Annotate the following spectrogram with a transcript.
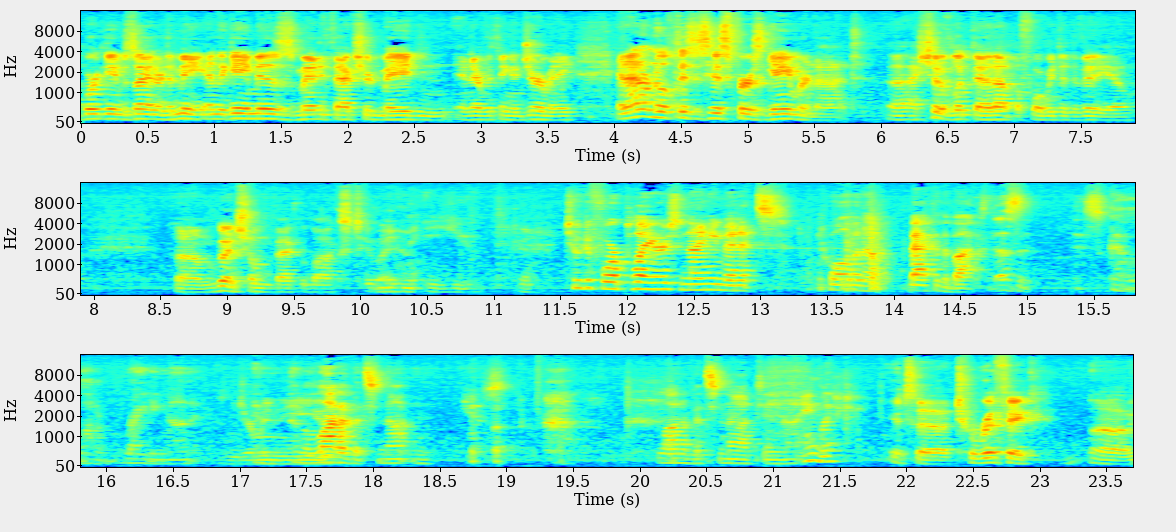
board game designer to me. And the game is manufactured, made, and, and, everything in Germany. And I don't know if this is his first game or not. Uh, I should have looked that up before we did the video. Um, go ahead and show him the back of the box too. Made in the EU. Okay. Two to four players, 90 minutes, 12 and up. Back of the box doesn't. It's got a lot of writing on it. In German, and, and a lot of it's not in. Yes. a lot of it's not in uh, English. It's a terrific uh,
